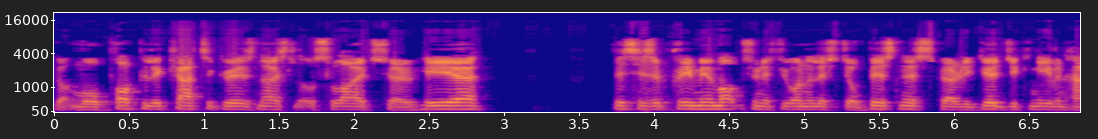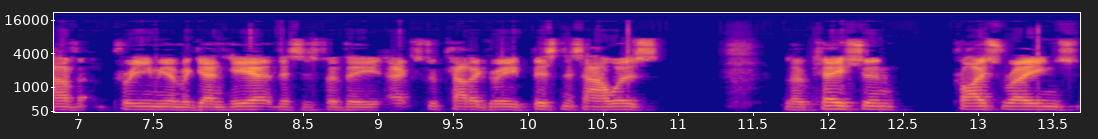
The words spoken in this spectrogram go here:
got more popular categories, nice little slideshow here. This is a premium option if you want to list your business. Very good. You can even have premium again here. This is for the extra category, business hours, location, price range.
